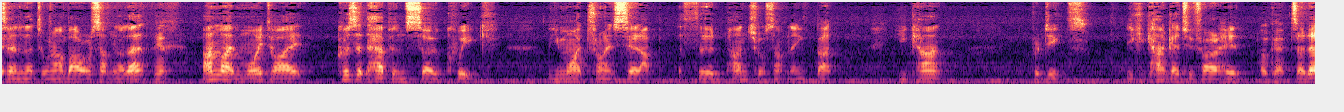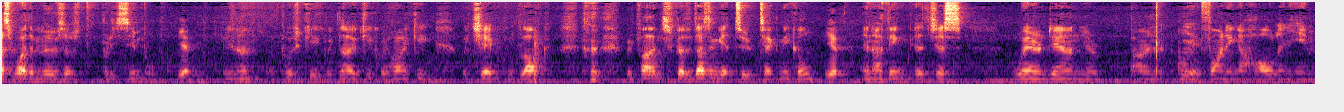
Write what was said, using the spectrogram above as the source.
turning that to an armbar or something like that Yeah. unlike Muay Thai, because it happens so quick, you might try and set up a third punch or something, but you can't predict. You can- can't go too far ahead. Okay. So that's why the moves are pretty simple. Yep. You know, we push kick, we low kick, we high kick, we check, we block, we punch, but it doesn't get too technical. Yep. And I think it's just wearing down your opponent on Yeah. finding a hole in him.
